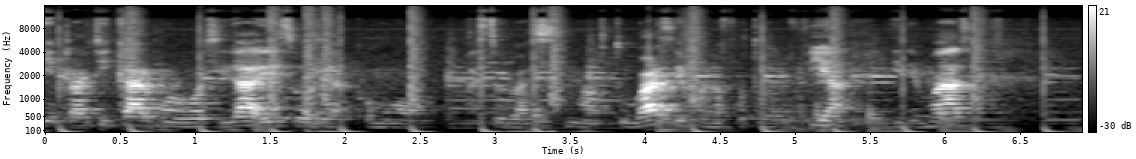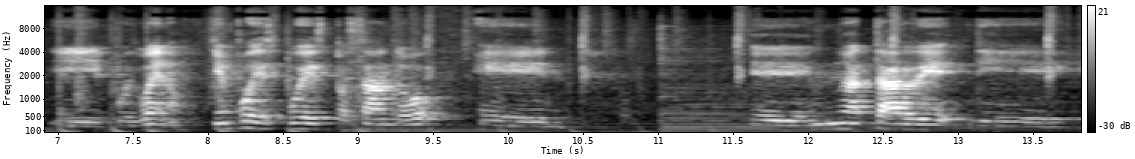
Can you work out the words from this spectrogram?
de practicar morbosidades, o sea, como masturbarse con la fotografía y demás. Y pues bueno, tiempo después pasando en, una tarde de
